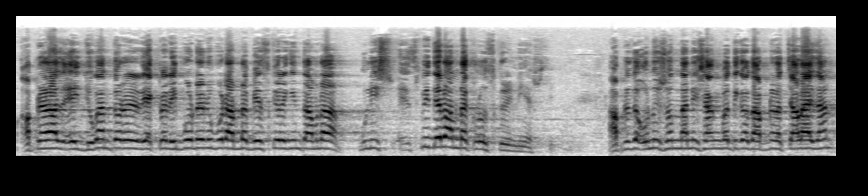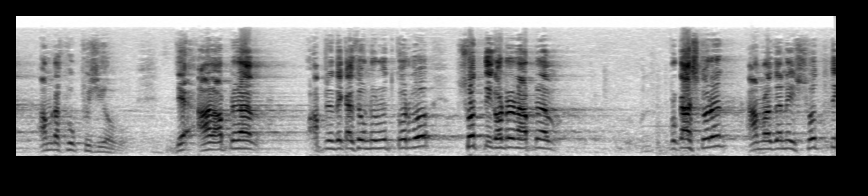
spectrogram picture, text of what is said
আপনারা এই যুগান্তরের একটা রিপোর্টের উপর আমরা বেস করে কিন্তু আমরা পুলিশ এসপিদেরও আমরা ক্লোজ করে নিয়ে আসছি। আপনাদের অনুসন্ধানী সাংবাদিকতা আপনারা চালায় যান, আমরা খুব খুশি হব। যে, আর আপনারা, আপনাদের কাছে অনুরোধ করব, সত্যি ঘটনা আপনারা প্রকাশ করেন, আমরা যেন এই সত্যি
